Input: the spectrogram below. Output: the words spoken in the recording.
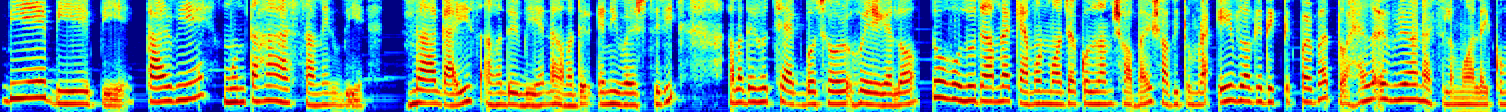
বিয়ে বিয়ে বিয়ে। কার বিয়ে? মুনতাহা আর বিয়ে। না গাইস আমাদের বিয়ে না, আমাদের অ্যানিভার্সারি আমাদের হচ্ছে এক বছর হয়ে গেল। তো হলুদে আমরা কেমন মজা করলাম সবাই, সবই তোমরা এই ব্লগে দেখতে পারবা। তো হ্যালো এভরিওয়ান আসসালামু আলাইকুম।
